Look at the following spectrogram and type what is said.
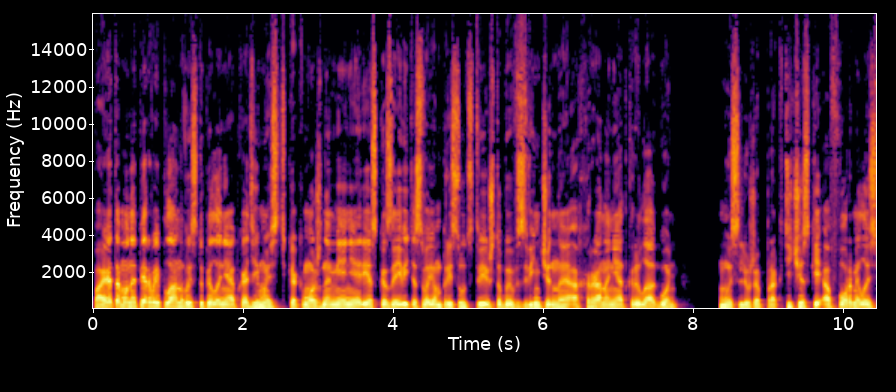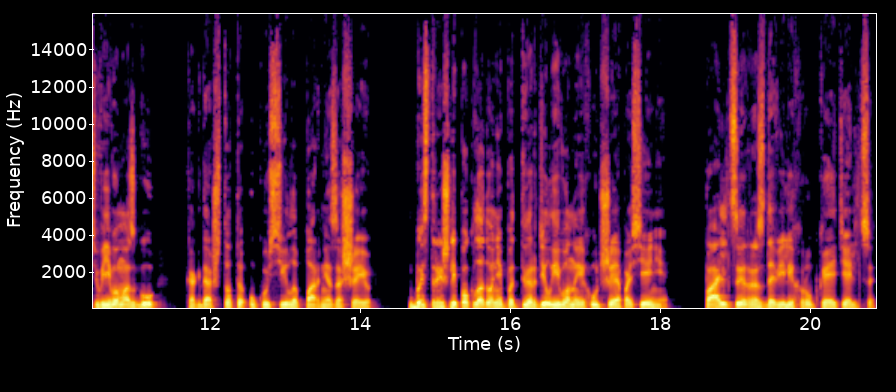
Поэтому на первый план выступила необходимость как можно менее резко заявить о своем присутствии, чтобы взвинченная охрана не открыла огонь. Мысль уже практически оформилась в его мозгу, когда что-то укусило парня за шею. Быстрый шлепок ладони подтвердил его наихудшие опасения. Пальцы раздавили хрупкое тельце.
